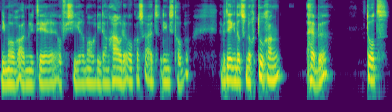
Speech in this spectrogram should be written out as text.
Die mogen oud-militaire officieren, mogen die dan houden, ook als ze uit dienst stoppen. Dat betekent dat ze nog toegang hebben tot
